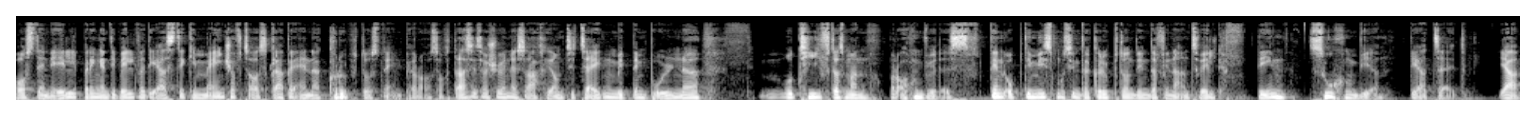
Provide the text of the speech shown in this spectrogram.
Post NL bringen die weltweit erste Gemeinschaftsausgabe einer Kryptostamp heraus. Auch das ist eine schöne Sache und sie zeigen mit dem Bullner Motiv, das man brauchen würde. Den Optimismus in der Krypto- und in der Finanzwelt, den suchen wir derzeit. Ja, äh,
